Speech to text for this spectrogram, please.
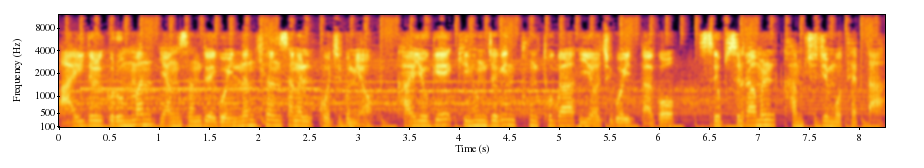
아이들 그룹만 양산되고 있는 현상을 꼬집으며 가요계 기형적인 풍토가 이어지고 있다고 씁쓸함을 감추지 못했다.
